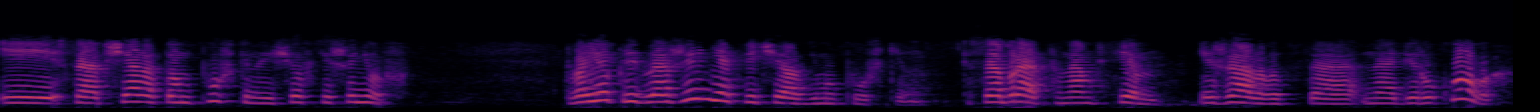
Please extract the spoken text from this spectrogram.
и сообщал о том Пушкину еще в Кишинев. «Твое предложение, — отвечал ему Пушкин, — собраться нам всем и жаловаться на Бирюковых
